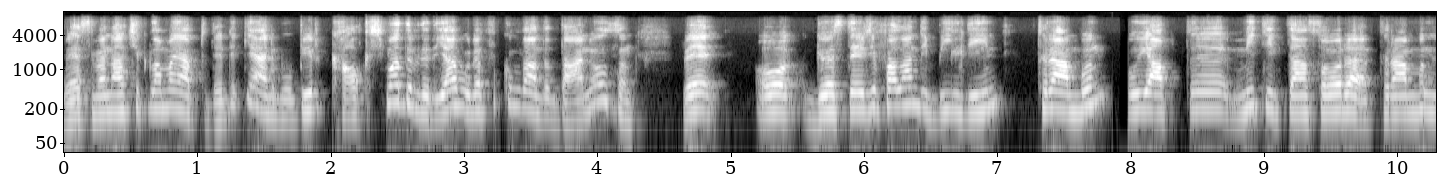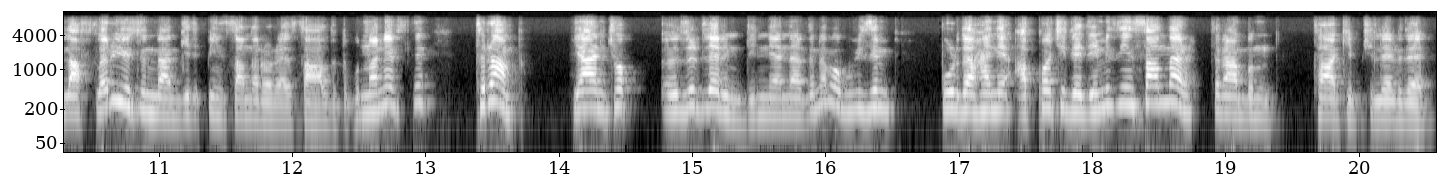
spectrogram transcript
resmen açıklama yaptı. Dedik yani bu bir kalkışmadır dedi ya bu lafı kullandı daha ne olsun. Ve O gösterici falan değil bildiğin Trump'ın bu yaptığı mitingden sonra Trump'ın lafları yüzünden gidip insanlar oraya saldırdı. Bunların hepsi Trump. Yani çok özür dilerim dinleyenlerden ama bu bizim burada hani Apache dediğimiz insanlar Trump'ın takipçileri de.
